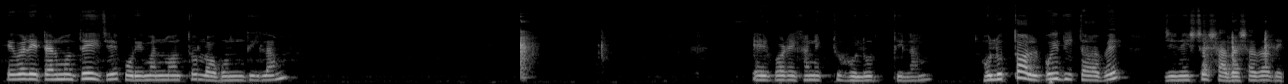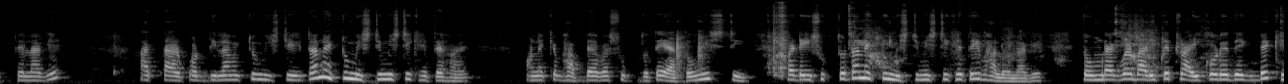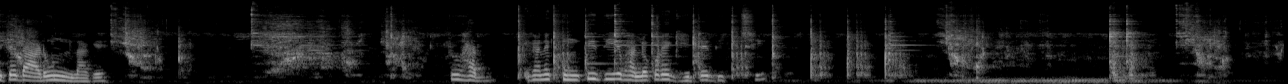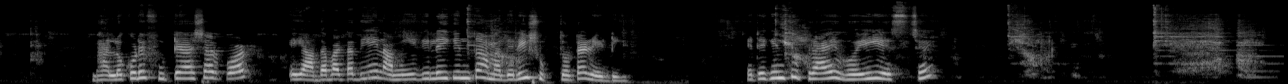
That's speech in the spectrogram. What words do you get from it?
এবার এটার মধ্যে এই যে পরিমাণ মতো লবণ দিলাম। এরপর এখানে একটু হলুদ দিলাম। হলুদ তো অল্পই দিতে হবে, জিনিসটা সাদা সাদা দেখতে লাগে। আর তারপর দিলাম একটু মিষ্টি, এটা না একটু মিষ্টি মিষ্টি খেতে হয়। অনেকে ভাববে আবার শুক্তোতে এত মিষ্টি বাট এই শুক্তোটা না একটু মিষ্টি মিষ্টি খেতেই ভালো লাগে। তোমরা একবার বাড়িতে ট্রাই করে দেখবে, খেতে দারুণ লাগে। একটু হাত, এখানে খুন্তি দিয়ে ভালো করে ঘেটে দিচ্ছি। ভালো করে ফুটে আসার পর এই আদা বাটা দিয়ে নামিয়ে দিলেই কিন্তু আমাদের এই শুক্তোটা রেডি এটা কিন্তু প্রায় হয়েই এসছে।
